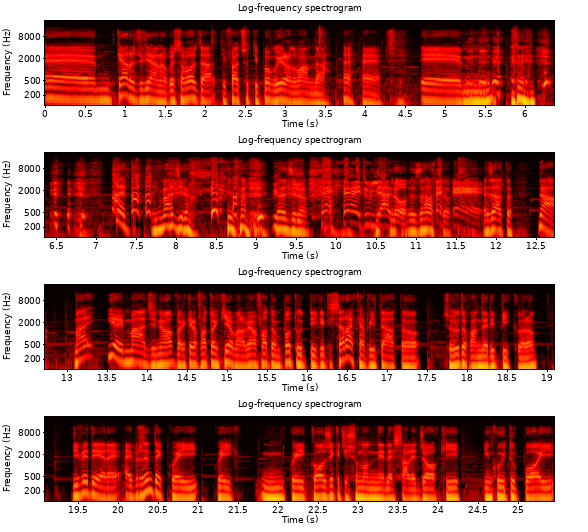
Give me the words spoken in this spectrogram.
Ehm, caro Giuliano, questa volta ti faccio, ti pongo io una domanda. Eh, eh. Ehm, senti, immagino, immagino, Eh, Giuliano. esatto, Eh. esatto. No, ma io immagino, perché l'ho fatto anch'io, ma l'abbiamo fatto un po' tutti, che ti sarà capitato, soprattutto quando eri piccolo, di vedere, hai presente quei, quei, quei cosi che ci sono nelle sale giochi in cui tu puoi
